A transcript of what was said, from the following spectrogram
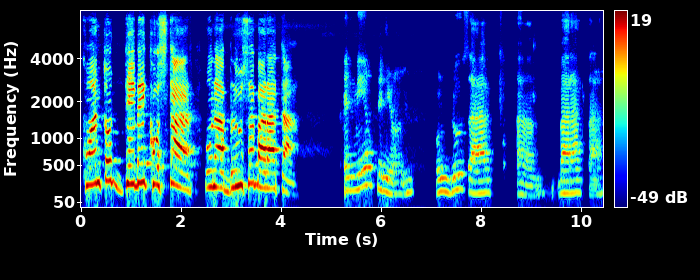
¿cuánto debe costar una blusa barata? En mi opinión, un blusa um, barata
